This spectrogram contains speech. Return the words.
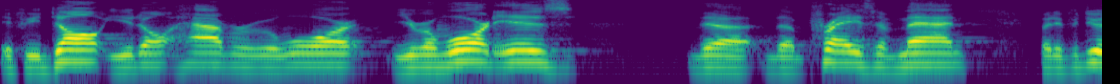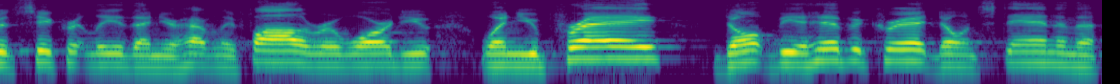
if you don't, you don't have a reward. Your reward is the, the praise of men. But if you do it secretly, then your heavenly Father will reward you. When you pray, don't be a hypocrite. Don't stand in the,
